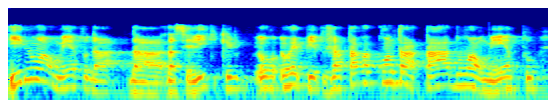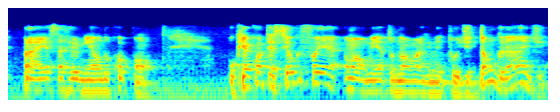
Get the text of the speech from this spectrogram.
e no aumento da, da, da Selic, que eu, eu repito, já estava contratado um aumento para essa reunião do Copom. O que aconteceu que foi um aumento numa magnitude tão grande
